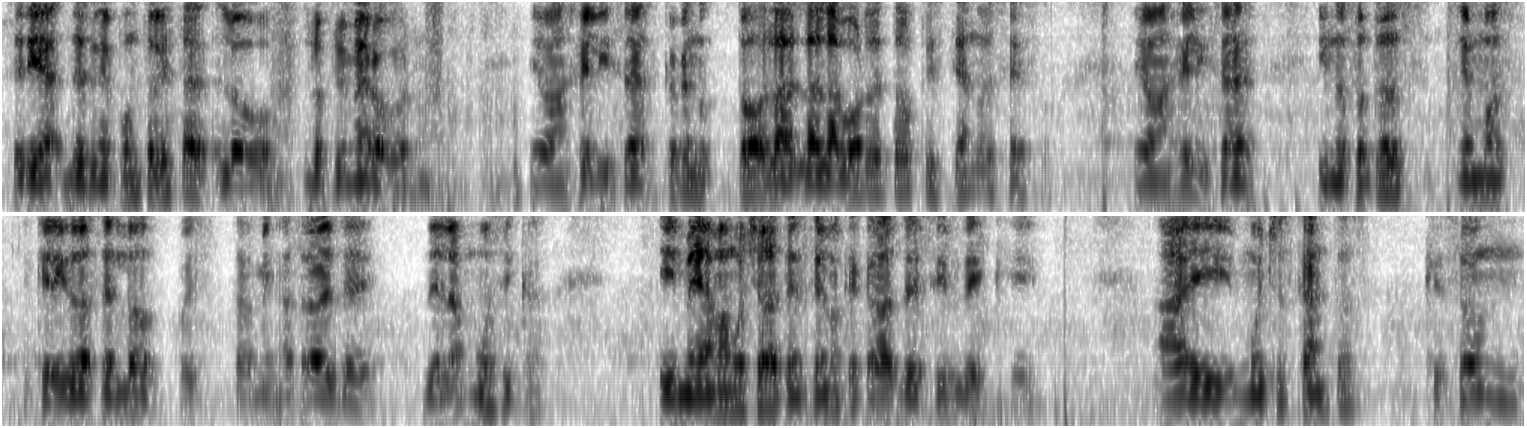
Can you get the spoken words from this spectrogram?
sería, desde mi punto de vista, lo, lo primero, ¿verdad? Evangelizar. Creo que todo, la, la labor de todo cristiano es eso, evangelizar. Y nosotros hemos querido hacerlo pues también a través de, de la música. Y me llama mucho la atención lo que acabas de decir de que hay muchos cantos que son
